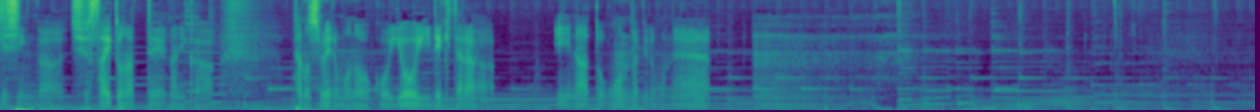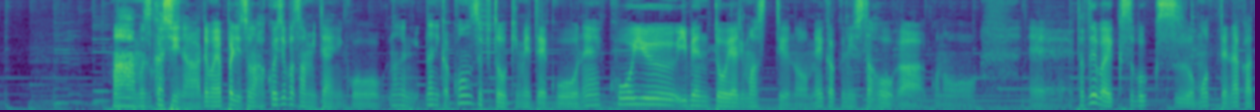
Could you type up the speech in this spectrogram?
自身が主催となって何か楽しめるものをこう用意できたらいいなと思うんだけどもね。まあ難しいな。でもやっぱりその箱市場さんみたいにこう、何かコンセプトを決めてこうね、こういうイベントをやりますっていうのを明確にした方が、この、えー、例えば Xbox を持ってなかっ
